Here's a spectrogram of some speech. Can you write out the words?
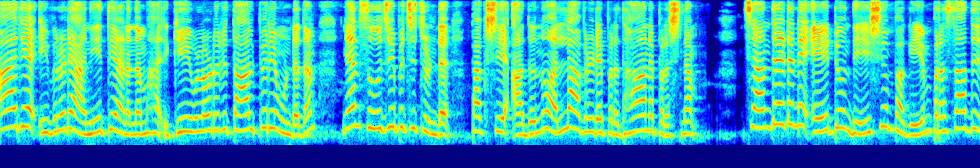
ആര്യ ഇവളുടെ അനിയത്തിയാണെന്നും ഹരിക്ക് ഇവളോടൊരു താല്പര്യമുണ്ടെന്നും ഞാൻ സൂചിപ്പിച്ചിട്ടുണ്ട്. പക്ഷേ അതൊന്നും അല്ല അവരുടെ പ്രധാന പ്രശ്നം. ചന്ദ്രേട്ടനെ ഏറ്റവും ദേഷ്യവും പകയും പ്രസാദ്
